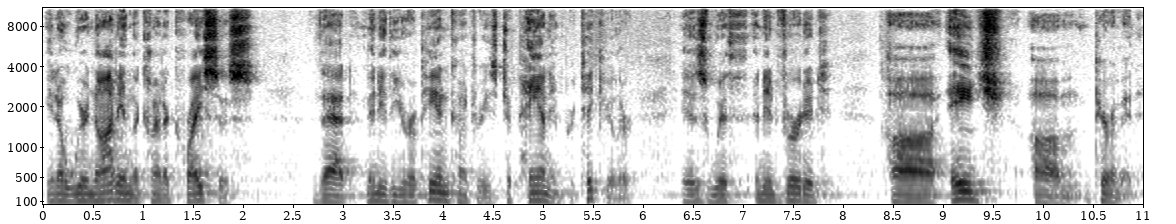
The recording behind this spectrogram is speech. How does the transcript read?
you know, we're not in the kind of crisis that many of the European countries, Japan in particular, is with an inverted uh, age um, pyramid,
